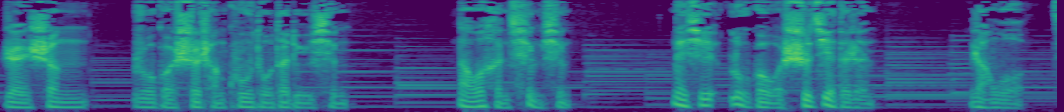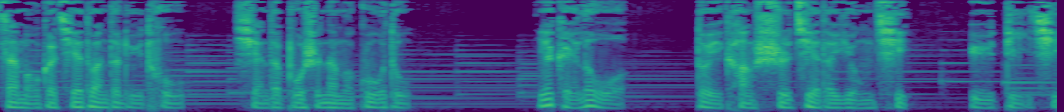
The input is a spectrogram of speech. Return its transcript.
人生如果是场孤独的旅行，那我很庆幸，那些路过我世界的人，让我在某个阶段的旅途显得不是那么孤独，也给了我对抗世界的勇气与底气。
